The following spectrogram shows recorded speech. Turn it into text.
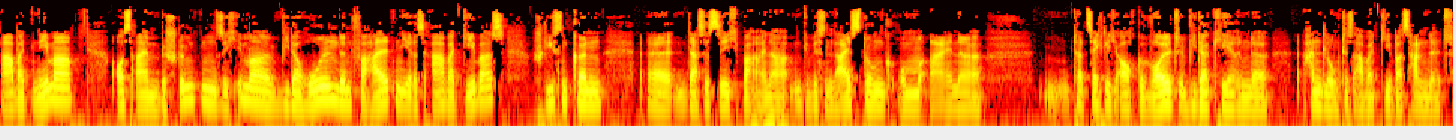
Arbeitnehmer aus einem bestimmten, sich immer wiederholenden Verhalten ihres Arbeitgebers schließen können, äh, dass es sich bei einer gewissen Leistung um eine tatsächlich auch gewollt wiederkehrende Handlung des Arbeitgebers handelt.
